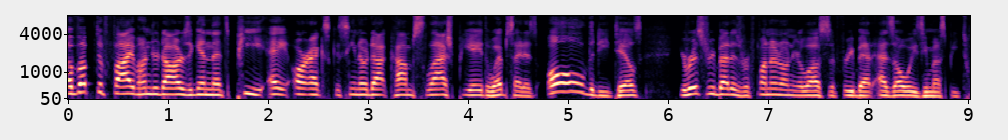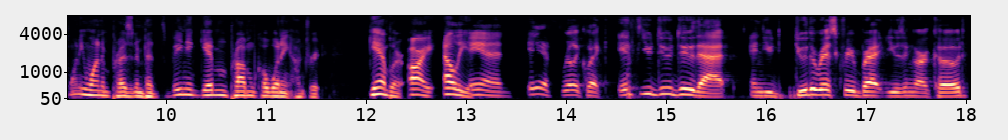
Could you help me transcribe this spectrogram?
of up to $500. Again, that's P-A-R-X-casino.com slash PA. The website has all the details. Your risk-free bet is refunded on your loss of free bet. As always, you must be 21 and present in Pennsylvania. Gambling problem, call 1-800-GAMBLER. All right, Elliot. And if really quick, if you do do that and you do the risk-free bet using our code,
